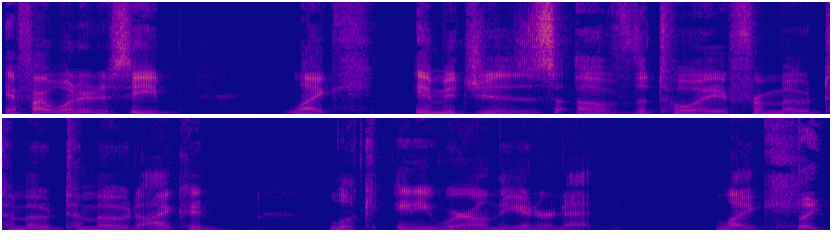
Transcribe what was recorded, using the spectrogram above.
if I wanted to see like images of the toy from mode to mode to mode, I could look anywhere on the internet. Like, Like,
